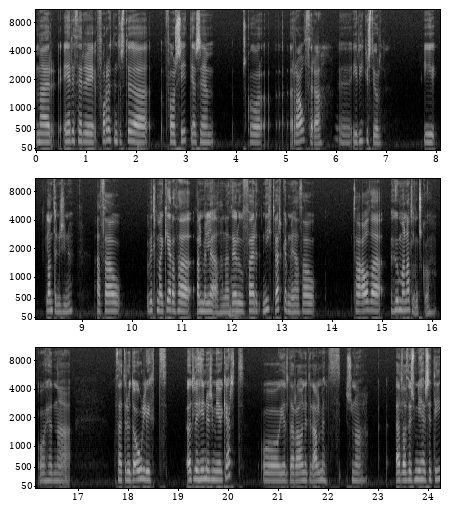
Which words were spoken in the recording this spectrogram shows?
maður er í þeirri forrættindastöð að fá að sitja sem sko ráþera uh, í ríkistjórn í landinu sínu að þá vil maður gera það almenlega þannig að þegar þú fær nýtt verkefni þá, þá á það hugman allan sko. Og hérna og þetta er auðvitað ólíkt öllu hinnu sem ég hef gert og ég held að ráðnitin almennt svona allavega þau sem ég hef sett í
